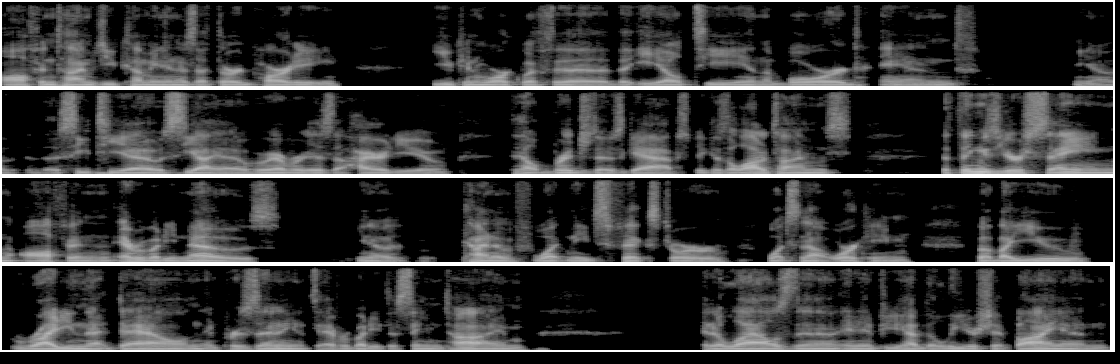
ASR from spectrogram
oftentimes you coming in as a third party, you can work with the the ELT and the board and you know the CTO, CIO, whoever it is that hired you to help bridge those gaps. Because a lot of times the things you're saying often everybody knows, you know, kind of what needs fixed or what's not working. But by you writing that down and presenting it to everybody at the same time, it allows them. And if you have the leadership buy in,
